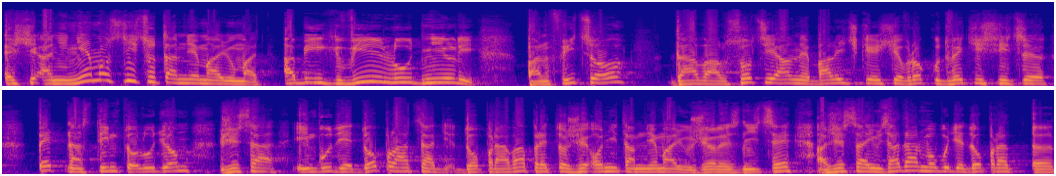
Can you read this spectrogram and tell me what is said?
ešte ani nemocnicu tam nemajú mať, aby ich vyľudnili. Pán Fico dával sociálne balíčky ešte v roku 2015 týmto ľuďom, že sa im bude doplácať doprava, pretože oni tam nemajú železnice a že sa im zadarmo bude dopra- e,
